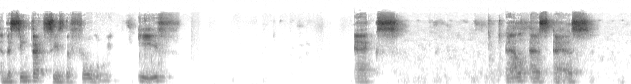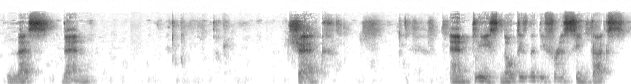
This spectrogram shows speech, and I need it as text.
And the syntax is the following. If x LSS less than check and please notice the different syntax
